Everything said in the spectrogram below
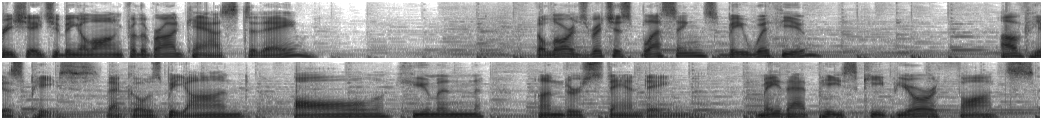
Appreciate you being along for the broadcast today. The Lord's richest blessings be with you of His peace that goes beyond all human understanding. May that peace keep your thoughts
